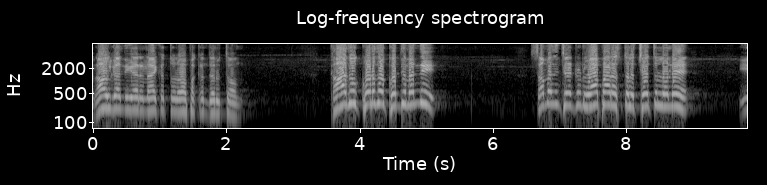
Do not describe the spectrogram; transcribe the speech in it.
రాహుల్ గాంధీ గారి నాయకత్వంలో పక్కన జరుగుతోంది కాదు కూడదు కొద్దిమంది సంబంధించినటువంటి వ్యాపారస్తుల చేతుల్లోనే ఈ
